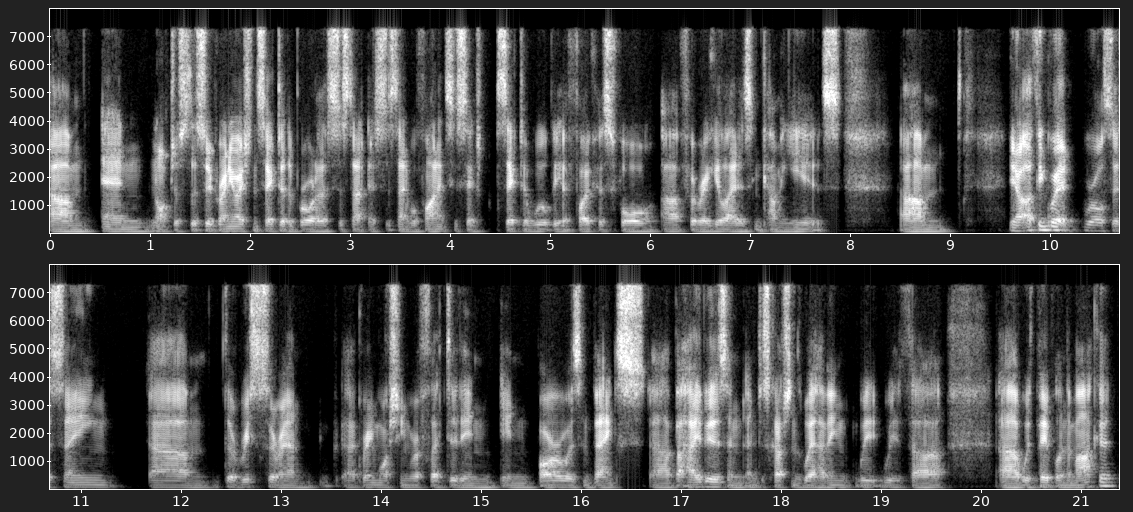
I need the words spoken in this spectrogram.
um, and not just the superannuation sector, the broader sustain, sustainable financing se- sector will be a focus for uh, for regulators in coming years. Um, you know, I think we're we're also seeing um, the risks around uh, greenwashing reflected in in borrowers and banks' uh, behaviours and, and, discussions we're having with with, uh, uh, with people in the market.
